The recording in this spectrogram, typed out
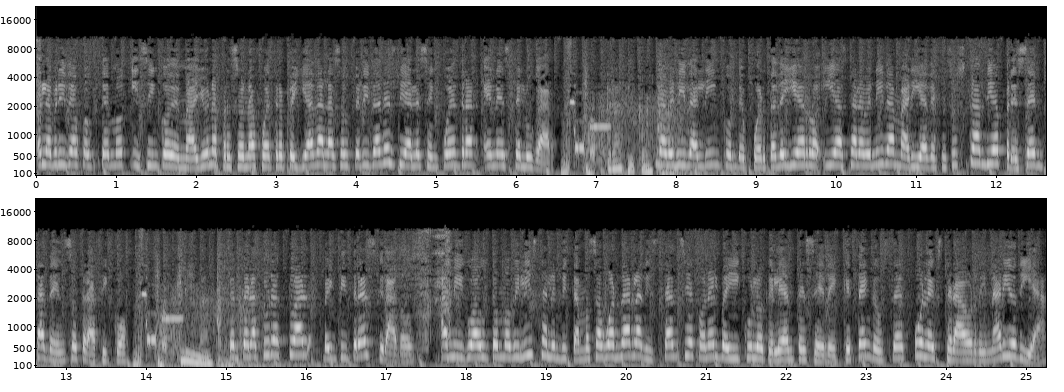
En la avenida Cuauhtémoc y 5 de mayo, una persona fue atropellada. Las autoridades viales se encuentran en este lugar. Tráfico. La avenida Lincoln de Puerta de Hierro y hasta la avenida María de Jesús Candia presenta denso tráfico. Clima. Temperatura actual 23 grados. Amigo automovilista, le invitamos a guardar la distancia con el vehículo que le antecede. Que tenga usted un extraordinario día.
